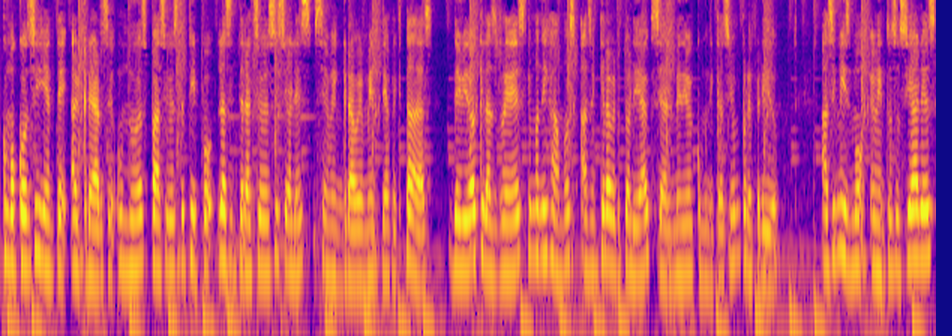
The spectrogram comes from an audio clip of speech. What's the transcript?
Como consiguiente, al crearse un nuevo espacio de este tipo, las interacciones sociales se ven gravemente afectadas, debido a que las redes que manejamos hacen que la virtualidad sea el medio de comunicación preferido. Asimismo, eventos sociales,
